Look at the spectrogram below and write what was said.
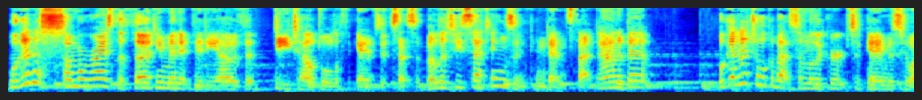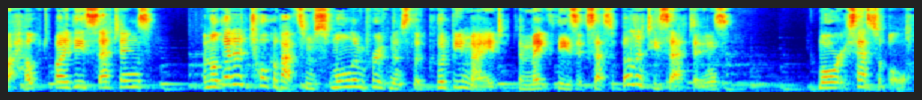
We're going to summarise the 30 minute video that detailed all of the game's accessibility settings and condense that down a bit. We're going to talk about some of the groups of gamers who are helped by these settings, and we're going to talk about some small improvements that could be made to make these accessibility settings more accessible.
